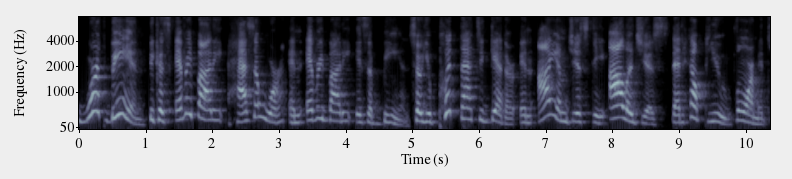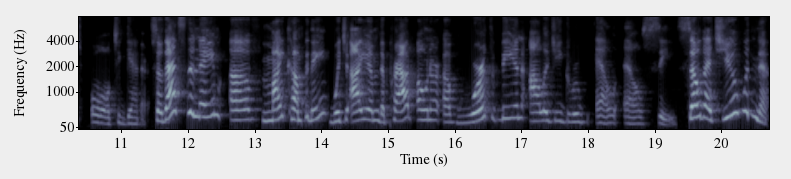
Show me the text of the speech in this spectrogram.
worth being, because everybody has a worth and everybody is a being. So you put that together, and I am just the ologist that help you form it all together. So that's the name of my company, which I am the proud owner of Worth Being Ology Group LLC. So that you would know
